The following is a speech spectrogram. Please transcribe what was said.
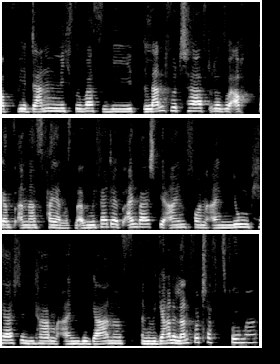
ob wir dann nicht sowas wie Landwirtschaft oder so auch ganz anders feiern müssen. Also mir fällt jetzt ein Beispiel ein von einem jungen Pärchen, die haben ein veganes, eine vegane Landwirtschaftsfirma,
